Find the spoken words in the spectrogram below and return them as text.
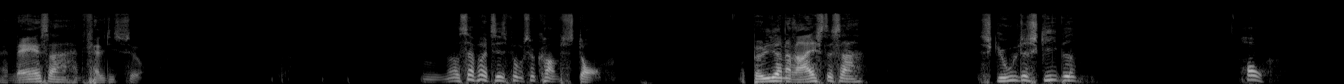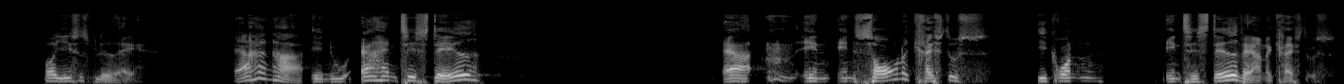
Han lagde sig, han faldt i søvn. Og så på et tidspunkt, så kom stormen. Og bølgerne rejste sig, skjulte skibet. Hov, hvor er Jesus blevet af? Er han her endnu? Er han til stede? Er en, en sovende Kristus i grunden en tilstedeværende Kristus?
